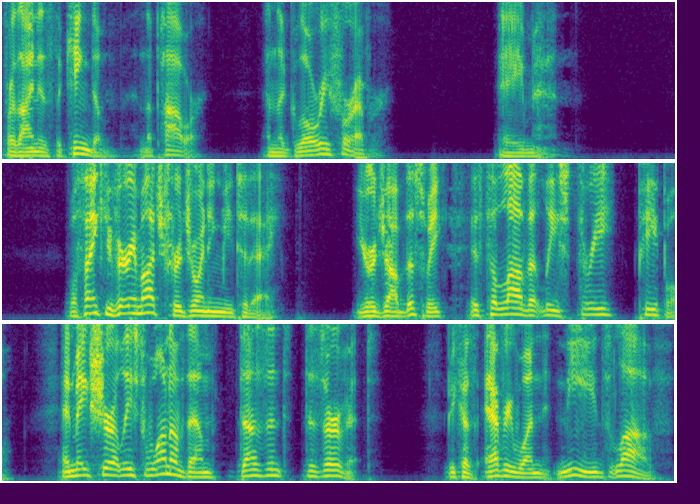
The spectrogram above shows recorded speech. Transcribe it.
For thine is the kingdom, and the power, and the glory forever. Amen. Well, thank you very much for joining me today. Your job this week is to love at least three people and make sure at least one of them doesn't deserve it. Because everyone needs love,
